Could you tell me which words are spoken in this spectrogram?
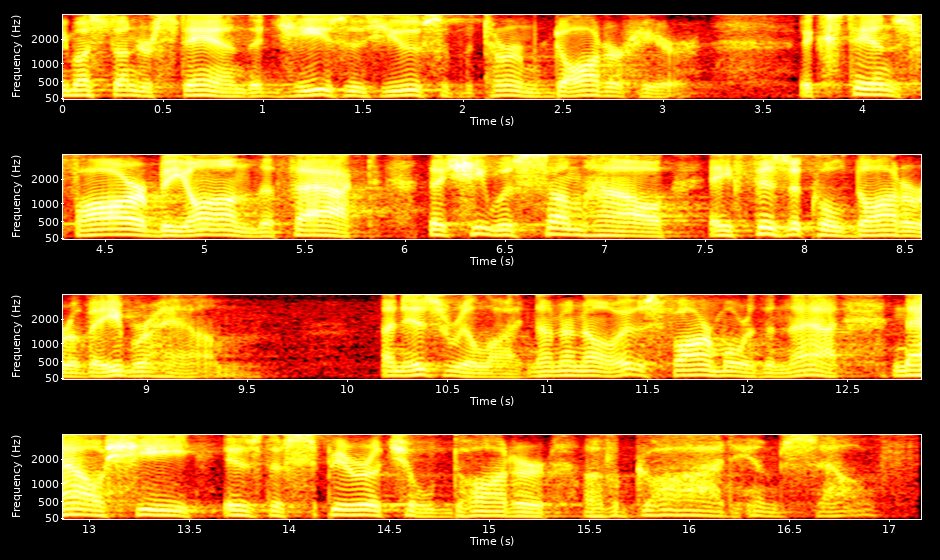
You must understand that Jesus' use of the term daughter here extends far beyond the fact that she was somehow a physical daughter of Abraham an Israelite. No, no, no. It was far more than that. Now she is the spiritual daughter of God Himself.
